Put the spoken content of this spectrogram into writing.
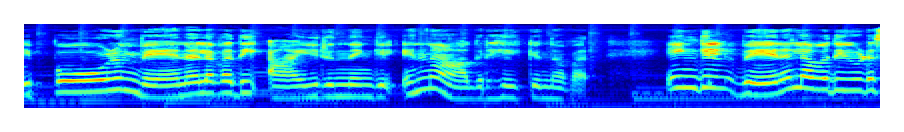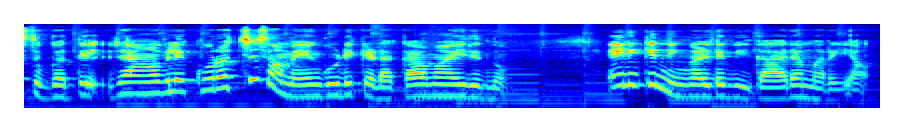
ഇപ്പോഴും വേനലവധി ആയിരുന്നെങ്കിൽ എന്ന് ആഗ്രഹിക്കുന്നവർ. എങ്കിൽ വേനലവധിയുടെ സുഖത്തിൽ രാവിലെ കുറച്ചു സമയം കൂടി കിടക്കാമായിരുന്നു. എനിക്ക് നിങ്ങളുടെ വികാരമറിയാം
